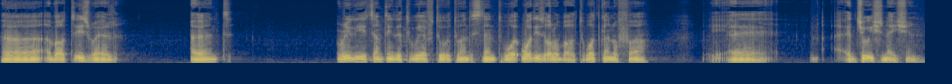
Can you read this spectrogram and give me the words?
uh, about Israel, and really it's something that we have to, to understand what what is all about. What kind of uh, a Jewish nation,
